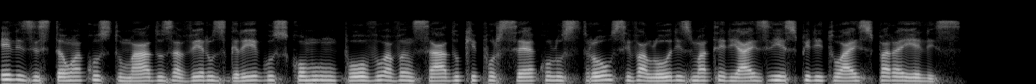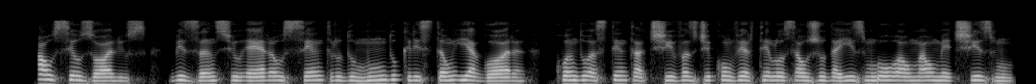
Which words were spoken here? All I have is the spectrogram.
Eles estão acostumados a ver os gregos como um povo avançado que por séculos trouxe valores materiais e espirituais para eles. Aos seus olhos, Bizâncio era o centro do mundo cristão e agora, quando as tentativas de convertê-los ao judaísmo ou ao maometismo,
